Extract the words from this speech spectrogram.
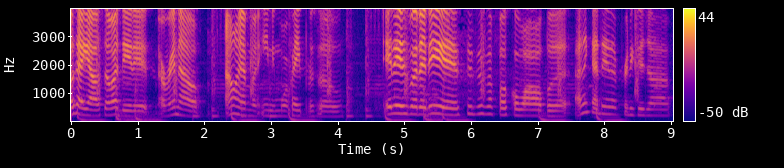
Okay, y'all, so I did it. I ran out. I don't have any more paper, so it is what it is. Since it's a focal wall, but I think I did a pretty good job.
